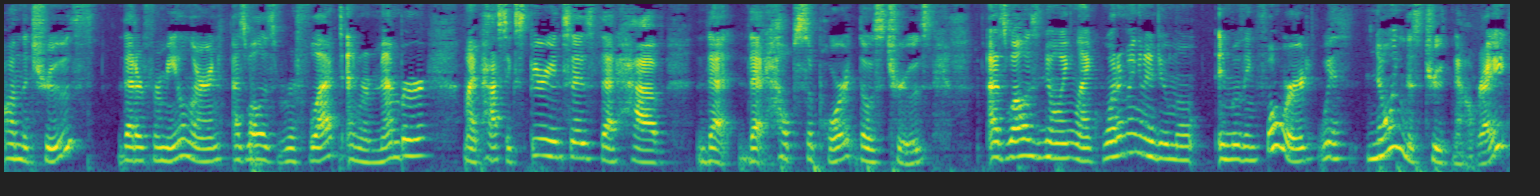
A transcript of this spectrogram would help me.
on the truths that are for me to learn as well as reflect and remember my past experiences that have that that help support those truths as well as knowing like what am I going to do mo- in moving forward with knowing this truth now, right?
